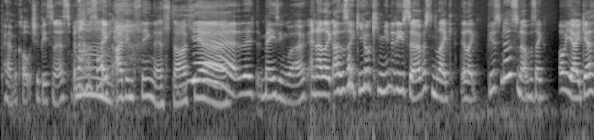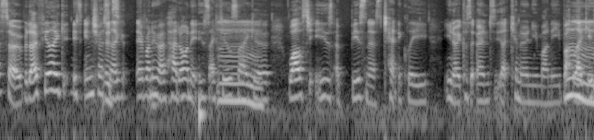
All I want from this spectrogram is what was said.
permaculture business, but I was Mm, like. I've been seeing their stuff. Yeah. Yeah, amazing work, and I like. I was like, your community service, and like they're like business, and I was like, oh yeah, I guess so. But I feel like it's interesting. It's- like everyone who I've had on it is, like feels like Mm. a whilst it is a business technically, you know, because it earns like can earn you money, but like it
